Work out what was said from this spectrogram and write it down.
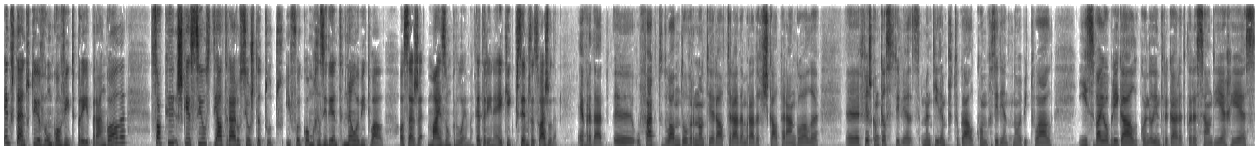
Entretanto, teve um convite para ir para Angola, só que esqueceu-se de alterar o seu estatuto e foi como residente não habitual. Ou seja, mais um problema. Catarina, é aqui que precisamos da sua ajuda. É verdade. Uh, o facto do Almodóvar não ter alterado a morada fiscal para Angola uh, fez com que ele se tivesse mantido em Portugal como residente não habitual e isso vai obrigá-lo, quando ele entregar a declaração de IRS,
